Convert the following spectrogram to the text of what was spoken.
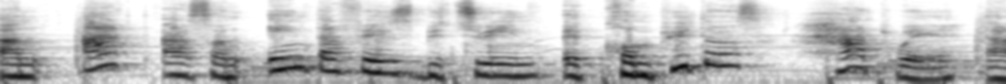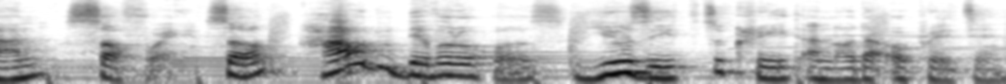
and act as an interface between a computer's hardware and software. So how do developers use it to create another operating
